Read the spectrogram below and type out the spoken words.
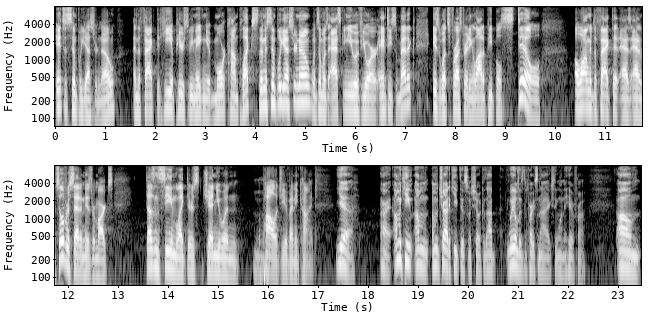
it's a simple yes or no, and the fact that he appears to be making it more complex than a simple yes or no when someone's asking you if you're anti-Semitic is what's frustrating a lot of people still. Along with the fact that, as Adam Silver said in his remarks, doesn't seem like there's genuine apology of any kind. Yeah. All right. I'm gonna keep. I'm. I'm gonna try to keep this one short because I Will is the person I actually want to hear from. Um,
